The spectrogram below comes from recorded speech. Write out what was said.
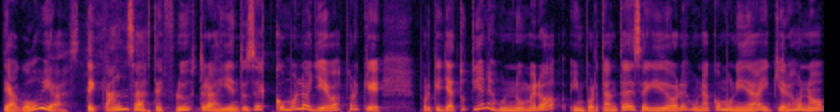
te agobias, te cansas, te frustras, y entonces, ¿cómo lo llevas? Porque, porque ya tú tienes un número importante de seguidores, una comunidad, y quieres o no,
